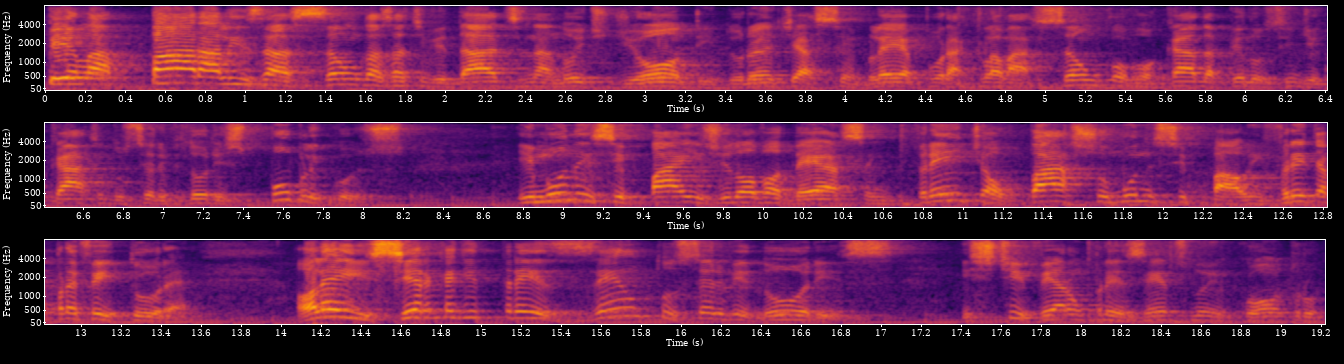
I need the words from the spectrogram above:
pela paralisação das atividades na noite de ontem, durante a Assembleia por aclamação convocada pelo Sindicato dos Servidores Públicos e Municipais de Nova Odessa, em frente ao Paço Municipal, em frente à Prefeitura. Olha aí, cerca de 300 servidores estiveram presentes no encontro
